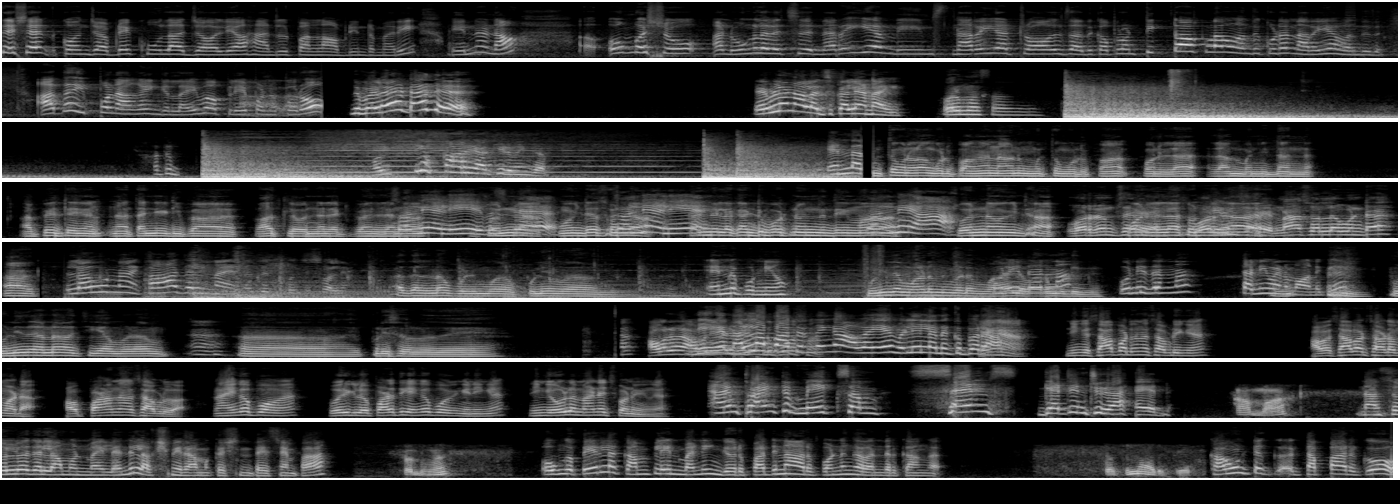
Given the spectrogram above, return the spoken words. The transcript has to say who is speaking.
Speaker 1: Session கொஞ்சம் அப்படியே கூலாக ஜாலியாக ஹேண்டில் பண்ணலாம் அப்படின்ற மாதிரி. என்னன்னா அஹ், உங்க ஷோ அண்ட் உங்களை வச்சு நிறைய மீம்ஸ் நிறைய ட்ரால்ஸ் அதுக்கப்புறம் டிக்டாக்லாம் வந்து கூட நிறைய வந்தது. அதை இப்போ நாங்கள் இங்கே லைவாக ப்ளே பண்ண போகிறோம்
Speaker 2: இந்த விளையாட்டா இது? எவ்வளவு நாள் ஆச்சு கல்யாணம் ஆகி
Speaker 3: ஒரு மாசம் ஆகுது.
Speaker 2: அது வைத்தியக்காரி ஆக்கிடுவீங்க. என்ன?
Speaker 4: முத்தங்கள்லாம் கொடுப்பாங்க. நானும் முத்தம் கொடுப்பேன். ஃபோனில் எல்லாம் பண்ணி தான் இருந்தேன். அப்பயே தெரியும் நான் தண்ணி அடிப்பேன் வாரத்தில் ஒரு நாள் அடிப்பேன்
Speaker 3: நீ?
Speaker 4: சொன்னேன்.
Speaker 3: சொன்னியா
Speaker 4: சொன்னேன்? கண்ணில் கட்டு போட்டு வந்து தெரியுமா?
Speaker 3: சொன்னியா?
Speaker 4: சொன்ன உங்ககிட்ட
Speaker 5: ஒரு நிமிஷம்.
Speaker 4: எல்லாம்
Speaker 5: இரு. நான் சொல்ல
Speaker 4: ஆ.
Speaker 2: லவ்னா காதல்னா என்னதுன்னு கொஞ்சம் சொல்லேன்
Speaker 4: அதெல்லாம் புனிமா புனியமாக
Speaker 2: என்ன புண்ணியம்?
Speaker 4: புனிதமானது மேடம் வாயில வர மாட்டேங்குது.
Speaker 2: புனிதன்னா? தண்ணி வேணுமா உனக்கு?
Speaker 4: புனிதம்னா வச்சுக்க மேடம். எப்படி சொல்றது?
Speaker 2: நீங்க நல்லா பாத்துருந்தீங்க அவ ஏன் வெளியில எனக்கு போறா?
Speaker 6: ஏங்க, நீங்க சாப்பாடு தானே சாப்பிடுங்க அவ சாப்பாடு சாப்பிட மாட்டா. அவ பழம் தான் சாப்பிடுவா. நான் எங்க போவேன்? ஒரு கிலோ பழத்துக்கு எங்க போவீங்க நீங்க? நீங்க எவ்வளவு மேனேஜ் பண்ணுவீங்க?
Speaker 2: I am trying to make some sense get into your head
Speaker 5: ஆமா.
Speaker 2: நான் சொல்வதெல்லாம் உண்மையில இருந்து லக்ஷ்மி ராமகிருஷ்ணன் பேசுறேன்ப்பா.
Speaker 5: சொல்லுங்க.
Speaker 2: உங்க பேர்ல கம்ப்ளைண்ட் பண்ணி இங்க ஒரு பதினாறு பொண்ணுங்க வந்திருக்காங்க.
Speaker 5: சத்தமா இருக்கு
Speaker 2: கவுண்ட் தப்பா இருக்கோ?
